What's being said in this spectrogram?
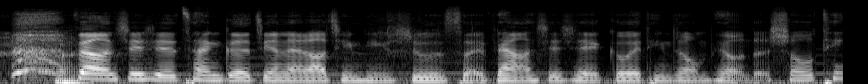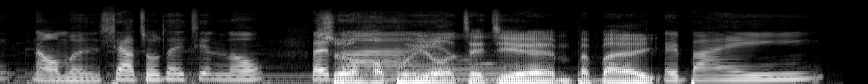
非常谢谢灿哥今天来到晴听事务所，也非常谢谢各位听众朋友的收听。那我们下周再见喽，拜拜！所有好朋友再见，拜拜，拜拜。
